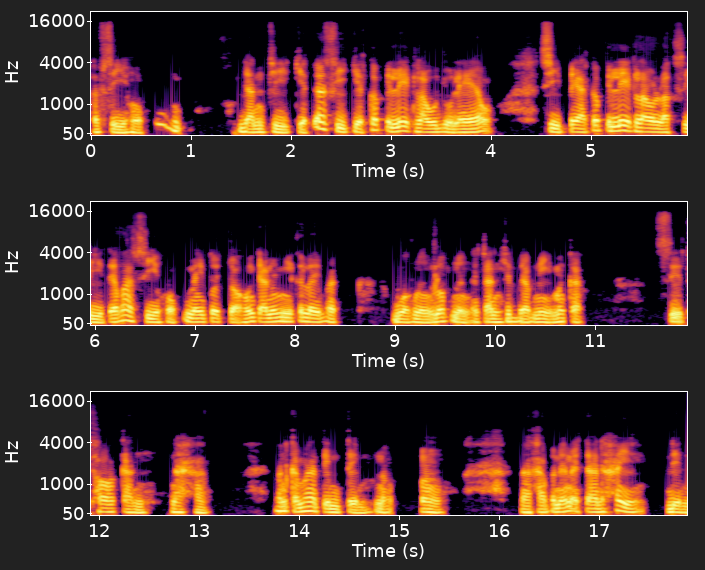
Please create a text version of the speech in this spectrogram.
กับสี่หกยันสี่เกียรติเออสี่เกียรติก็เป็นเลขเราอยู่แล้ว สี่แปดก็เป็นเลขเราหลักสี่แต่ว่าสี่หกในตัวเจาะของอาจารย์ไม่มีก็เลยมาบวกหนึ่งลบหนึ่งอาจารย์คิดแบบนี้มันก็ซื้อท่อกันนะครับ มันก็มาเต็มเต็มๆเนาะอืมนะครับเพราะฉะนั้นอาจารย์ให้เด่น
